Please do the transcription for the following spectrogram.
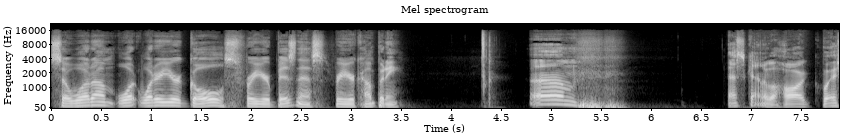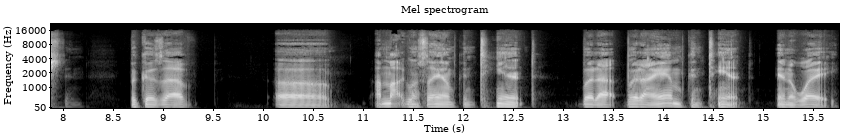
So what um what what are your goals for your business for your company? Um, that's kind of a hard question because I've, uh, I'm not going to say I'm content, but I, but I am content in a way.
